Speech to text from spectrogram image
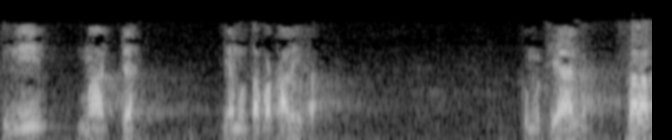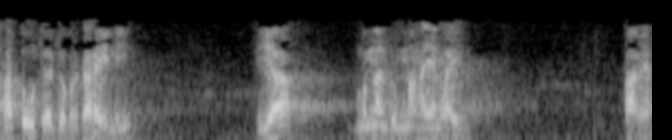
Ini madah yang mutafak alaiha. Kemudian salah satu dari dua perkara ini dia mengandung makna yang lain. Paham ya?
